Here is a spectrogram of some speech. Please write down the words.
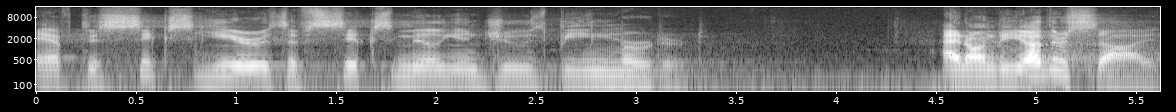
after six years of six million Jews being murdered. And on the other side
